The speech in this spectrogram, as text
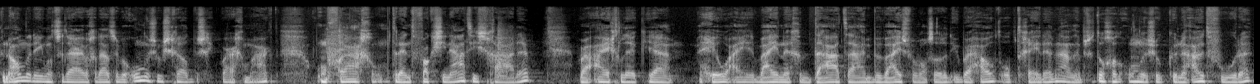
Een ander ding wat ze daar hebben gedaan, ze hebben onderzoeksgeld beschikbaar gemaakt om vragen omtrent vaccinatieschade, waar eigenlijk ja, heel weinig data en bewijs voor was dat het überhaupt optreden. Nou, dan hebben ze toch wat onderzoek kunnen uitvoeren.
